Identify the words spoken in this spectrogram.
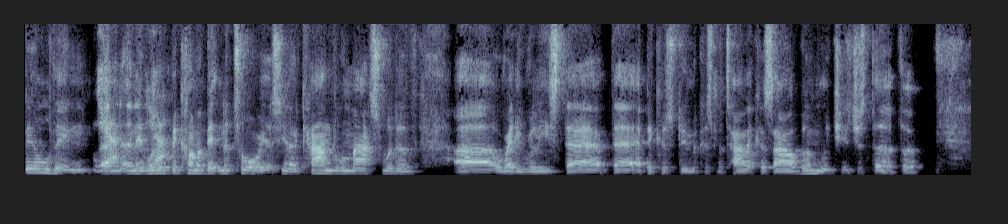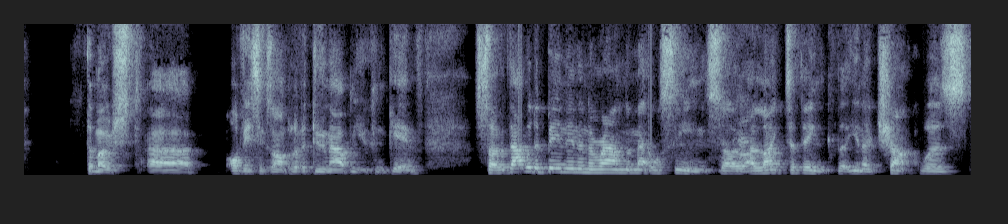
building Yeah, and, and it would yeah. have become a bit notorious. You know, Candlemass would have uh, already released their their Epicus Doomicus Metallicus album, which is just the the the most uh, obvious example of a doom album you can give. So that would have been in and around the metal scene. So. I like to think that you know Chuck was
